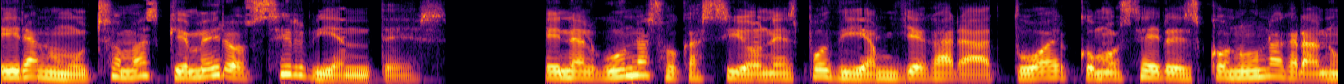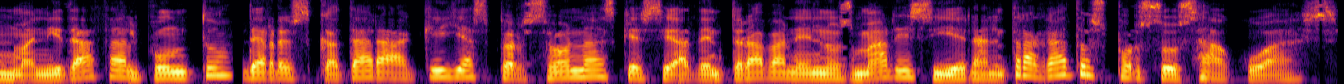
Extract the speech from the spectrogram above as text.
Eran mucho más que meros sirvientes. En algunas ocasiones podían llegar a actuar como seres con una gran humanidad al punto de rescatar a aquellas personas que se adentraban en los mares y eran tragados por sus aguas.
